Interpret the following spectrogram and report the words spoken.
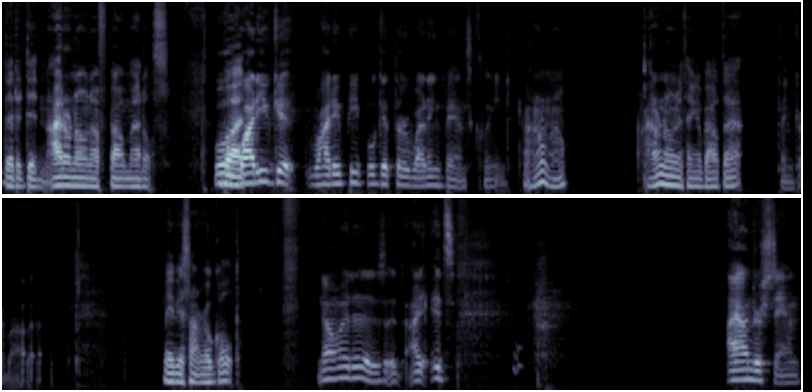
that it didn't. I don't know enough about metals. Well, But- why do you get? Why do people get their wedding bands cleaned? I don't know. I don't know anything about that. Think about it. Maybe it's not real gold. No, it is. It, I. It's. I understand.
